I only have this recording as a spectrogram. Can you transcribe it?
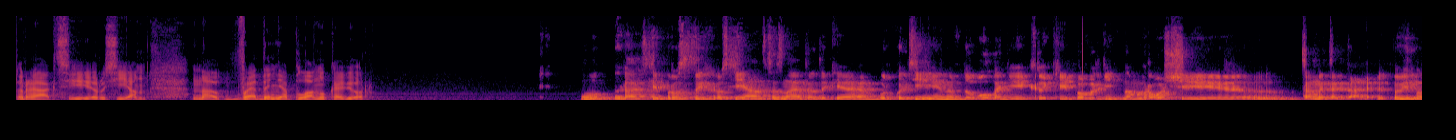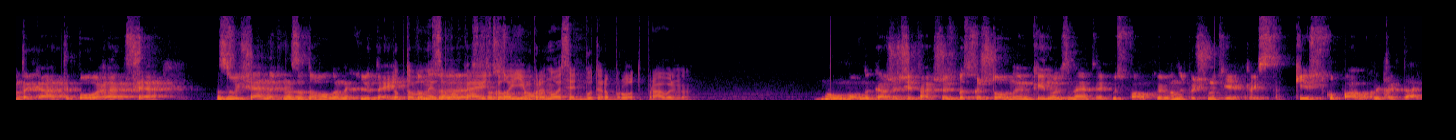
реакції росіян на введення плану кавьор? Ну, реакції простих росіян це знаєте таке буркотіння і невдоволення, і крики Поверніть нам гроші е, там і так далі. Відповідно, така типова реакція звичайних незадоволених людей. Тобто вони Тут, е, замовкають, коли їм приносять бутерброд, правильно? Ну, умовно кажучи, так, щось безкоштовно їм кинуть, знаєте, якусь палку, і вони почнуть її гристи. Кістку, палку і так далі.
